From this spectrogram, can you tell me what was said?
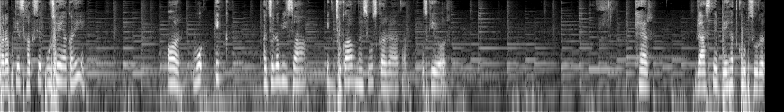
पर अब किस हक से पूछे या कहे? और वो एक अजनबी सा, एक झुकाव महसूस कर रहा था उसकी ओर। खैर, रास्ते बेहद खूबसूरत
